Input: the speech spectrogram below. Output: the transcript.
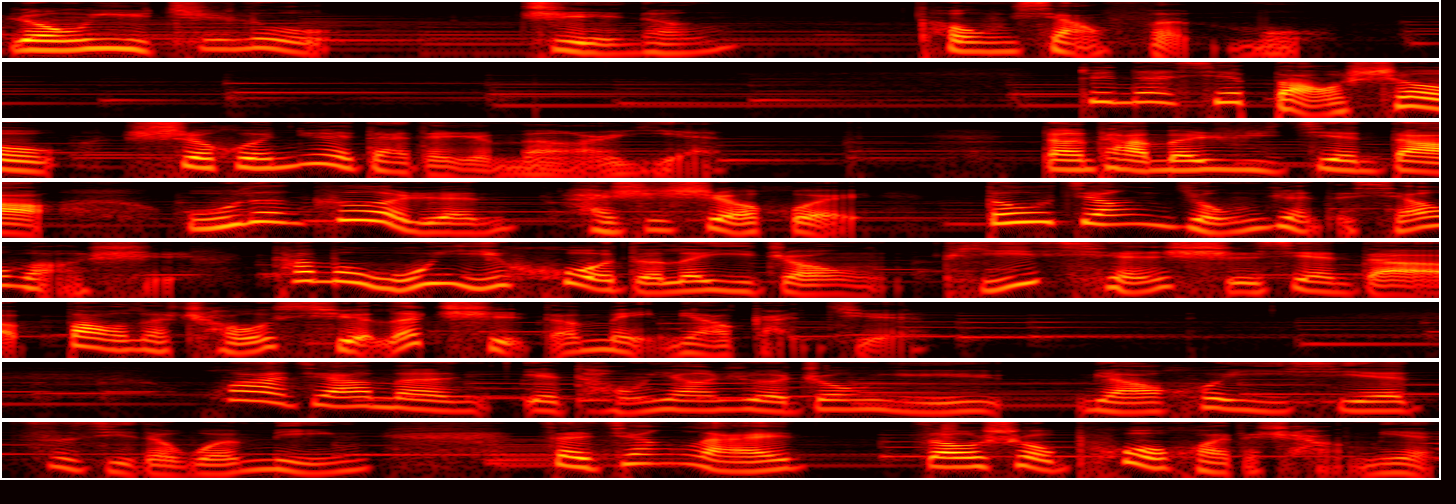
荣誉之路，只能通向坟墓。对那些饱受社会虐待的人们而言，当他们预见到无论个人还是社会都将永远的消亡时，他们无疑获得了一种提前实现的报了仇、雪了耻的美妙感觉。画家们也同样热衷于描绘一些自己的文明在将来遭受破坏的场面，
